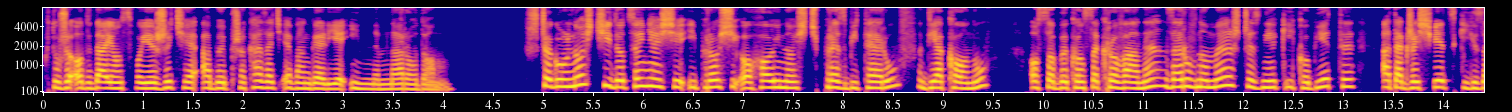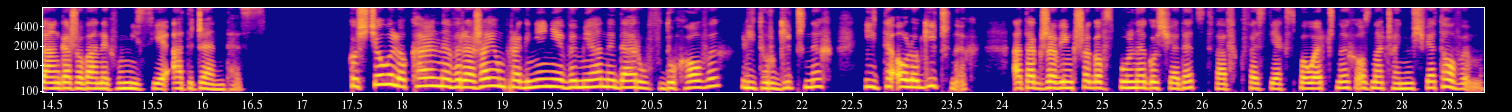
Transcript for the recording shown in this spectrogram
którzy oddają swoje życie, aby przekazać Ewangelię innym narodom. W szczególności docenia się i prosi o hojność prezbiterów, diakonów, osoby konsekrowane, zarówno mężczyzn, jak i kobiety, a także świeckich zaangażowanych w misję Ad Gentes. Kościoły lokalne wyrażają pragnienie wymiany darów duchowych, liturgicznych i teologicznych, a także większego wspólnego świadectwa w kwestiach społecznych o znaczeniu światowym,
